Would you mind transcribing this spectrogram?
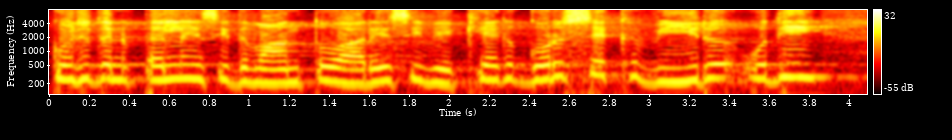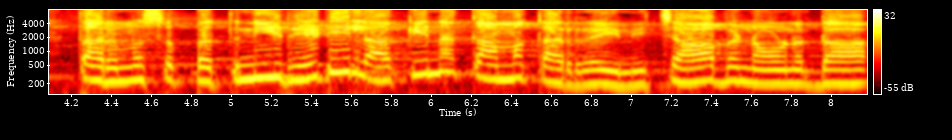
ਕੁਝ ਦਿਨ ਪਹਿਲਾਂ ਹੀ ਅਸੀਂ ਦੀਵਾਨ ਤੋਂ ਆ ਰਹੇ ਸੀ, ਵੇਖਿਆ ਕਿ ਗੁਰਸਿੱਖ ਵੀਰ ਉਹਦੀ ਧਰਮ ਸੁਪਤਨੀ ਰੇੜੀ ਲਾ ਕੇ ਨਾ ਕੰਮ ਕਰ ਰਹੇ ਨੇ, ਚਾਹ ਬਣਾਉਣ ਦਾ,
